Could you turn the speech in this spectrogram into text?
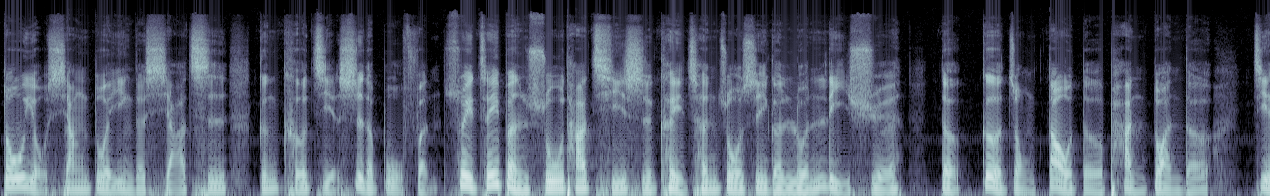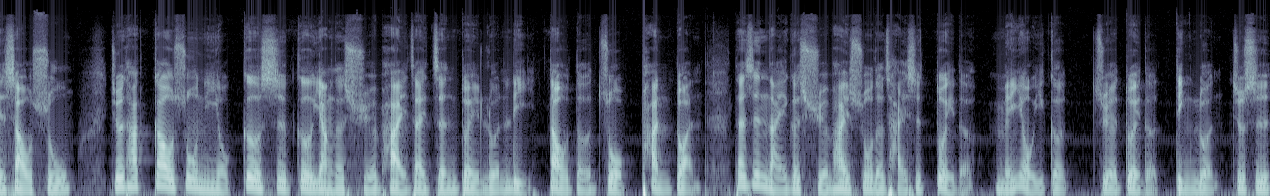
都有相对应的瑕疵跟可解释的部分。所以这本书它其实可以称作是一个伦理学的各种道德判断的介绍书。就是他告诉你有各式各样的学派在针对伦理道德做判断，但是哪一个学派说的才是对的，没有一个。绝对的定论就是，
